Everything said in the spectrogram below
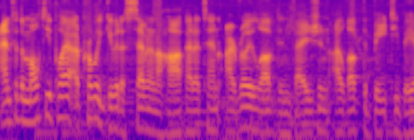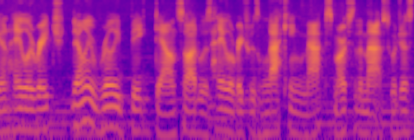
And for the multiplayer I'd probably give it a 7.5 out of 10. I really loved Invasion. I loved the BTB on Halo Reach. The only really big downside was Halo Reach was lacking maps. Most of the maps were just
